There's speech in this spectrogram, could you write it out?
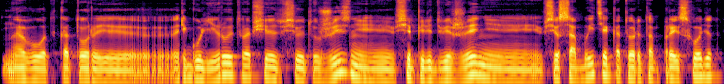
вот, который регулирует вообще всю эту жизнь, все передвижения, все события, которые там происходят.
